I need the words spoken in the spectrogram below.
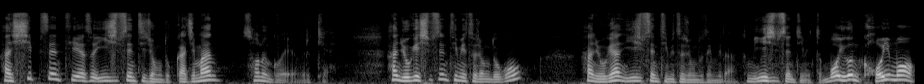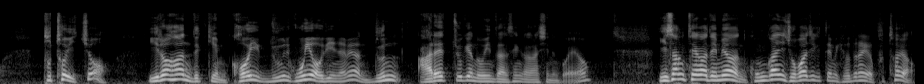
한 10cm에서 20cm 정도까지만 서는 거예요. 이렇게 한 요게 10cm 정도고 한 요게 한 20cm 정도 됩니다. 그럼 20cm. 뭐 이건 거의 뭐 붙어 있죠. 이러한 느낌, 거의 눈 공이 어디냐면 눈 아래쪽에 놓인다는 생각하시는 거예요. 이 상태가 되면 공간이 좁아지기 때문에 겨드랑이가 붙어요.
